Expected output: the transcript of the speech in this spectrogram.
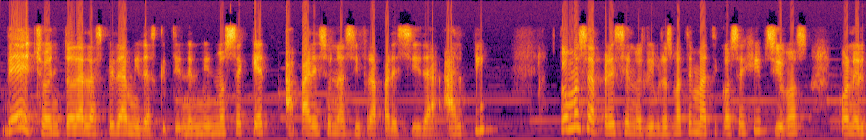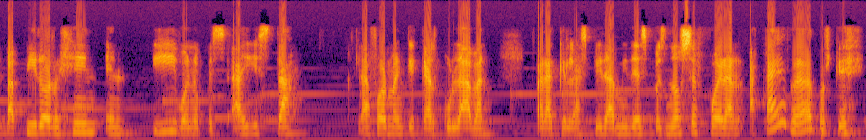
De hecho, en todas las pirámides que tienen el mismo Sekhet aparece una cifra parecida al pi, como se aprecia en los libros matemáticos egipcios con el papiro en- y bueno, pues ahí está la forma en que calculaban para que las pirámides pues no se fueran a caer, ¿verdad? Porque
